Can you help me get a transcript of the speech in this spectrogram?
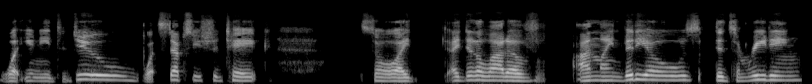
what you need to do, what steps you should take. So I I did a lot of online videos, did some reading.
